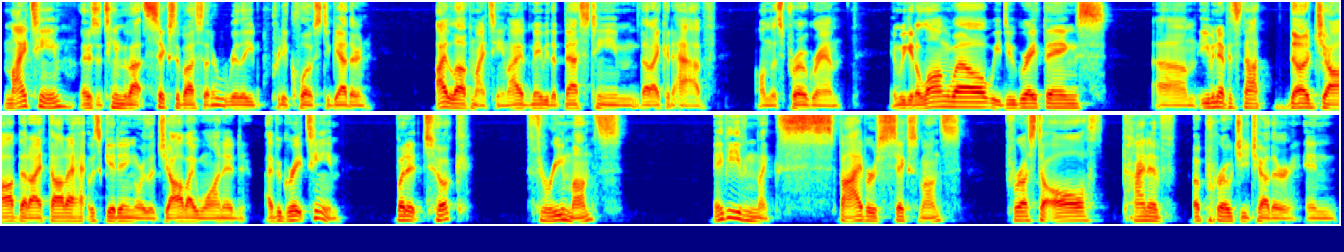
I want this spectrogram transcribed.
my team there's a team of about six of us that are really pretty close together i love my team i have maybe the best team that i could have on this program and we get along well we do great things um, even if it's not the job that i thought i was getting or the job i wanted i have a great team but it took three months maybe even like five or six months for us to all kind of approach each other and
